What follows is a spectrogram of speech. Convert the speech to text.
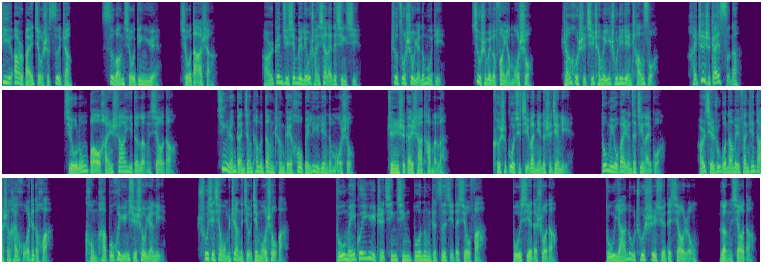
第二百九十四章，四王求订阅，求打赏。而根据先辈流传下来的信息，这座兽园的目的就是为了放养魔兽，然后使其成为一处历练场所。还真是该死呢！九龙饱含杀意的冷笑道：“竟然敢将他们当成给后辈历练的魔兽，真是该杀他们了。可是过去几万年的时间里，都没有外人再进来过。”而且，如果那位翻天大圣还活着的话，恐怕不会允许兽园里出现像我们这样的九阶魔兽吧？毒玫瑰玉指轻轻拨弄着自己的秀发，不屑的说道。毒牙露出嗜血的笑容，冷笑道：“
